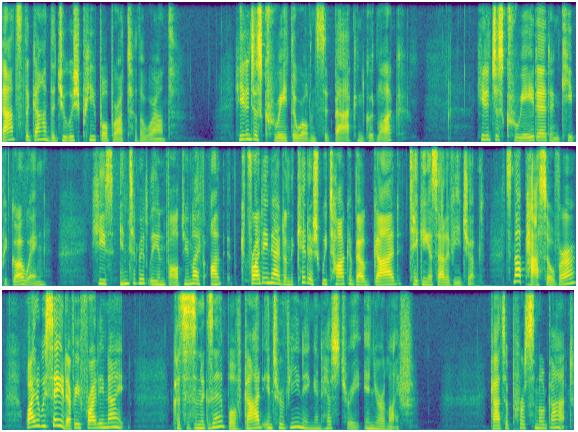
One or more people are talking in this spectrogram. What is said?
That's the God the Jewish people brought to the world. He didn't just create the world and sit back and good luck. He didn't just create it and keep it going. He's intimately involved in life. On Friday night on the Kiddush, we talk about God taking us out of Egypt. It's not Passover. Why do we say it every Friday night? Because it's an example of God intervening in history in your life. God's a personal God.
